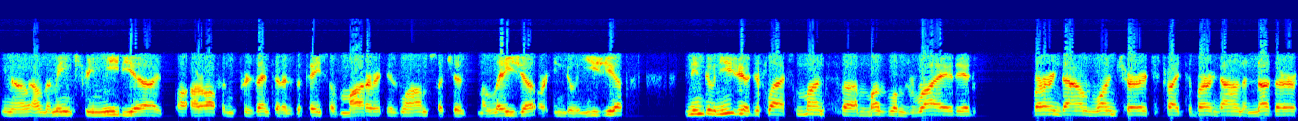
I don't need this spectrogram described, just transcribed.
you know, on the mainstream media are often presented as the face of moderate Islam, such as Malaysia or Indonesia. In Indonesia, just last month, uh, Muslims rioted, burned down one church, tried to burn down another,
